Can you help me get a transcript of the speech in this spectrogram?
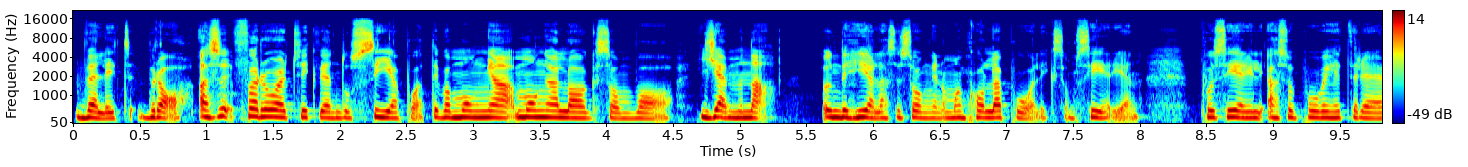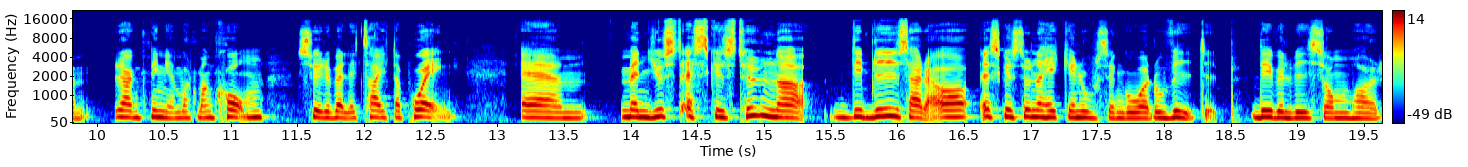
väldigt bra. Alltså förra året fick vi ändå se på att det var många, många lag som var jämna under hela säsongen om man kollar på liksom serien. På, serie, alltså på vad heter det, rankningen, vart man kom, så är det väldigt tajta poäng. Um, men just Eskilstuna, det blir så här, ja, Eskilstuna, Häcken, Rosengård och vi typ. Det är väl vi som har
